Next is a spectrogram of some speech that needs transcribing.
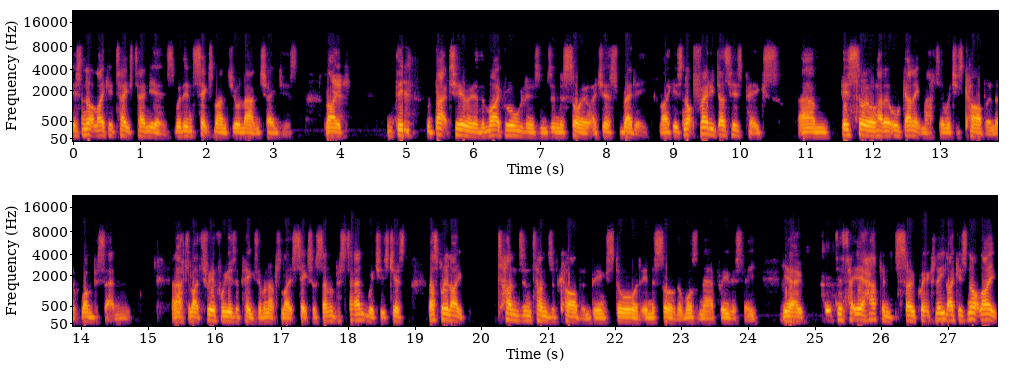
it's not like it takes ten years. Within six months, your land changes. Like the, the bacteria, the microorganisms in the soil are just ready. Like it's not Freddie does his pigs. Um, his soil had an organic matter, which is carbon of one percent, and after like three or four years of pigs, it went up to like six or seven percent, which is just that's probably like tons and tons of carbon being stored in the soil that wasn't there previously. You know, it just it happened so quickly. Like it's not like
